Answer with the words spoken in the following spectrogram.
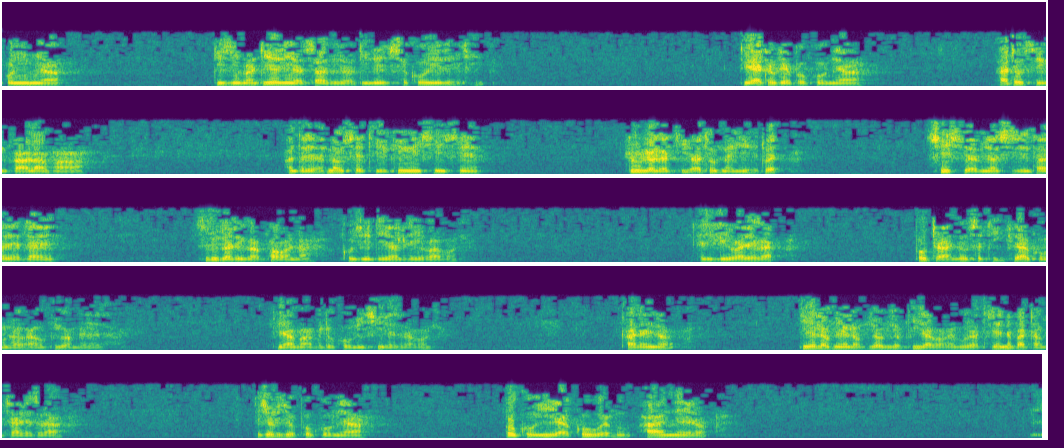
ဘုန်းကြီးများဒီစီမှာတရားကြီးရစပြီးတော့ဒီနေ့19ရက်နေ့အထိတရားထုတ်တဲ့ပုဂ္ဂိုလ်များအထုစဉ်ကာလမှာအန္တရာယ်အနှောက်အယှက်ကြီးကင်းကင်းရှင်းရှင်းလူလလကြီးအထုနိုင်ရေးအတွက်ရှိရှာများစီစဉ်ထားတဲ့အတိုင်း သုတ္တရာတွေကဘာဝနာကိုရှင်တရား၄ပါးပေါ့အဲဒီ၄ပါးတွေကဗုဒ္ဓနုစတိဘုရားကုံတော်အောင်ပြုရမယ်ဘုရားမှာဘယ်လိုကုံကြီးရှိတယ်ဆိုတာပေါ့ခါတိုင်းတော့တရားလောက်နှစ်လောက်ပြောပြီးတော့ပြီးတာပါပဲအခုတော့တစ်နှစ်ပတ်တောင်ကြာတယ်ဆိုတာတချို့တချို့ပုဂ္ဂိုလ်များ ပုဂ္ဂိုလ်ကြီးရာကိုယ်ဝယ်မှုအားနေတော့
